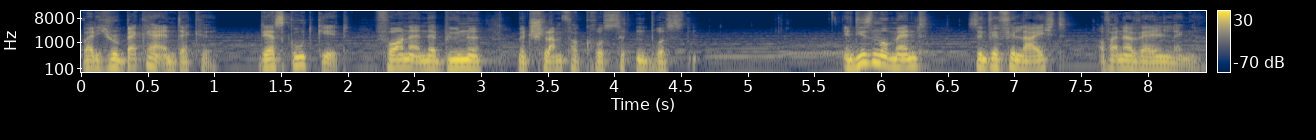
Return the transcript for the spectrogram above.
weil ich Rebecca entdecke, der es gut geht, vorne an der Bühne mit schlammverkrusteten Brüsten. In diesem Moment sind wir vielleicht auf einer Wellenlänge.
